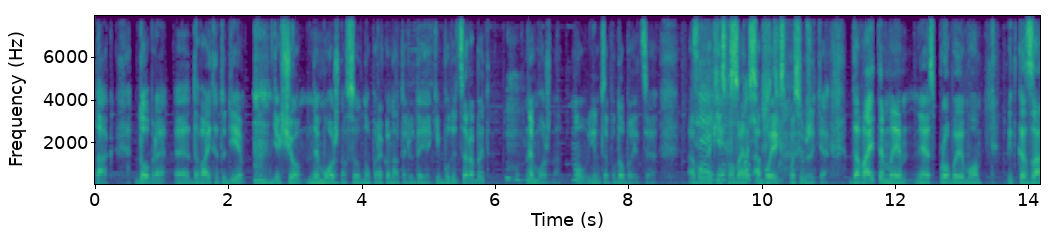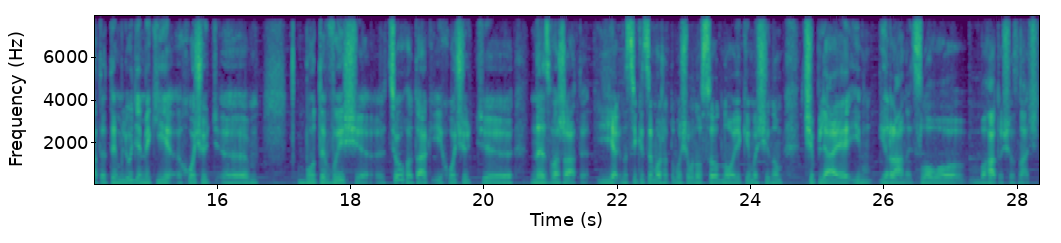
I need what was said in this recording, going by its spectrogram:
Так, добре, е, давайте тоді, якщо не можна все одно переконати людей, які будуть це робити, не можна. Ну їм це подобається або Це в якийсь момент, спосіб або їх спосіб життя. Давайте ми е, спробуємо підказати тим людям, які хочуть. е, Бути вище цього, так і хочуть не зважати. І як наскільки це можна, тому що воно все одно якимось чином чіпляє і, і ранить. Слово багато що значить,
